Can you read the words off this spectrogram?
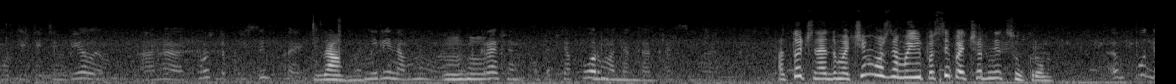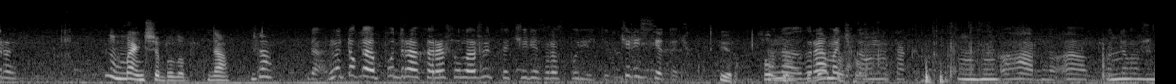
портить этим белым. Она просто присыпкой. Да. Анилином, ну, Мгм. крашен, это вся форма такая красивая. А точно, я думаю, чим можна мої посипати, щоб не цукром? Э, Пудра, Ну, менше було б. Да. Да. Да. Но только пудра хорошо ложится через распылитель, через сеточку. Іра, Она, солодко, рамочка, да, она так Угу. гарно, а потому что...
